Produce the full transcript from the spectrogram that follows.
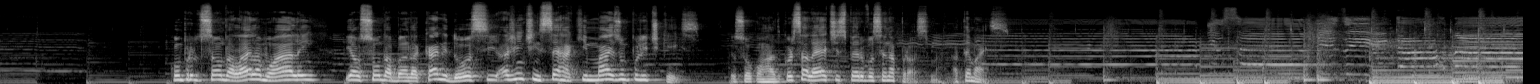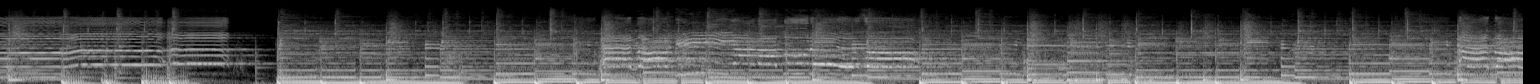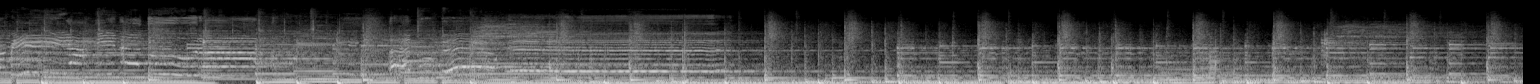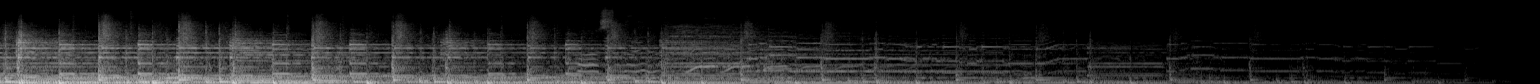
Com produção da Laila Moalen e ao som da banda Carne Doce, a gente encerra aqui mais um Politiquês. Eu sou Conrado Corsalete e espero você na próxima. Até mais.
